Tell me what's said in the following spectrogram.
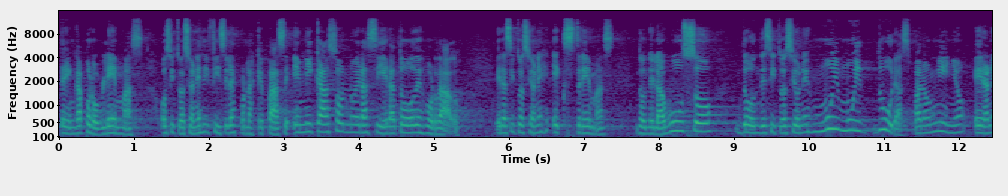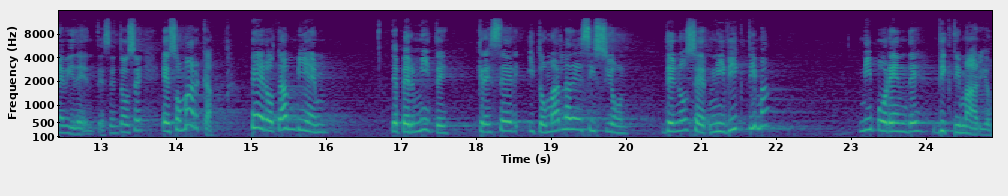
tenga problemas o situaciones difíciles por las que pase. En mi caso no era así, era todo desbordado. Eran situaciones extremas, donde el abuso, donde situaciones muy, muy duras para un niño eran evidentes. Entonces, eso marca, pero también te permite crecer y tomar la decisión de no ser ni víctima, ni por ende victimario.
